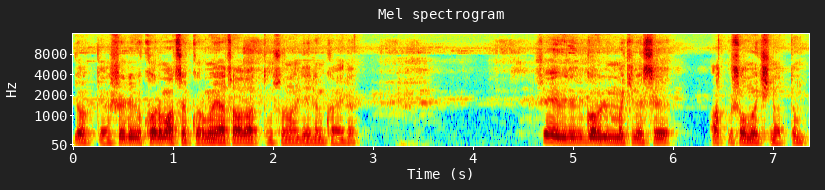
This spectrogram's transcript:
yok ya. Şöyle bir koruma atsak korumayı hatalı attım. Sonra elim kaydı. Şöyle bir de bir goblin makinesi atmış olmak için attım.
